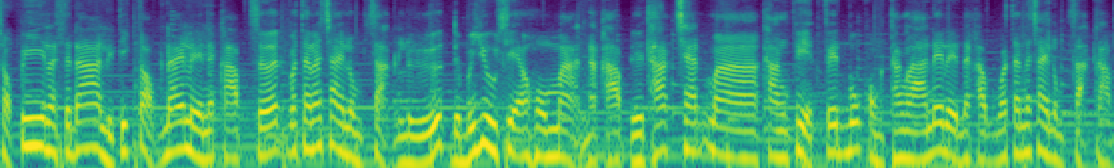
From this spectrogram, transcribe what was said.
s h อ p e e Lazada หรือ TikTok ได้เลยนะครับเซิร์ชวัฒนชัยลมศักดิ์หรือ WCL Home Mart นะครับหรือทักแชทมาทางเพจ Facebook ของทางร้านได้เลยนะครับวัฒนชัยลมศักดิ์ครับ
